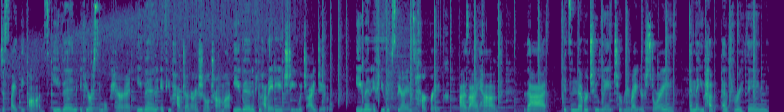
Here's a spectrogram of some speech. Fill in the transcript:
despite the odds, even if you're a single parent, even if you have generational trauma, even if you have ADHD, which I do, even if you've experienced heartbreak, as I have, that it's never too late to rewrite your story and that you have everything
